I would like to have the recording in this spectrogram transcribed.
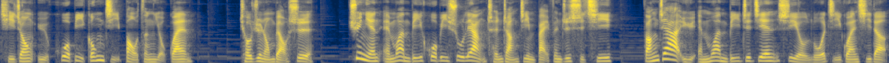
其中与货币供给暴增有关。邱俊荣表示，去年 M1B 货币数量成长近百分之十七，房价与 M1B 之间是有逻辑关系的。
